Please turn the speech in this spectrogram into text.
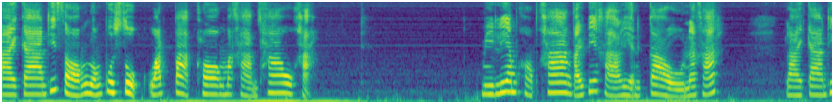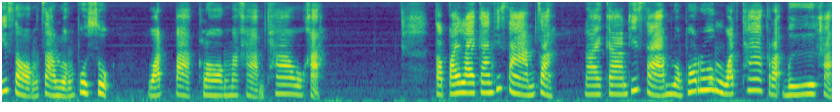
รายการที่2หลวงปู่สุข วัดปากคลองมะขามเท่าค่ะมีเลี่ยมขอบข้างกับพี่ขาเหรียญเก่านะคะ รายการที่ 2จากหลวงปู่สุข วัดปากคลองมะขามเท่าค่ะ ต่อไปรายการที่ 3จ้ะรายการที่ 3 หลวงพ่อรุ่งวัดท่ากระบือค่ะ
